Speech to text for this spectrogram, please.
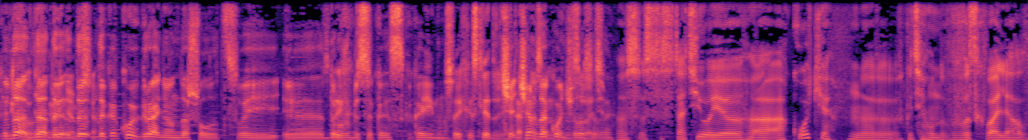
Ну да, да, до какой грани он дошел в своей э, дружбе с кокаином? Своих исследований. Чем закончилось это? Статьей о Коке, э, где он восхвалял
